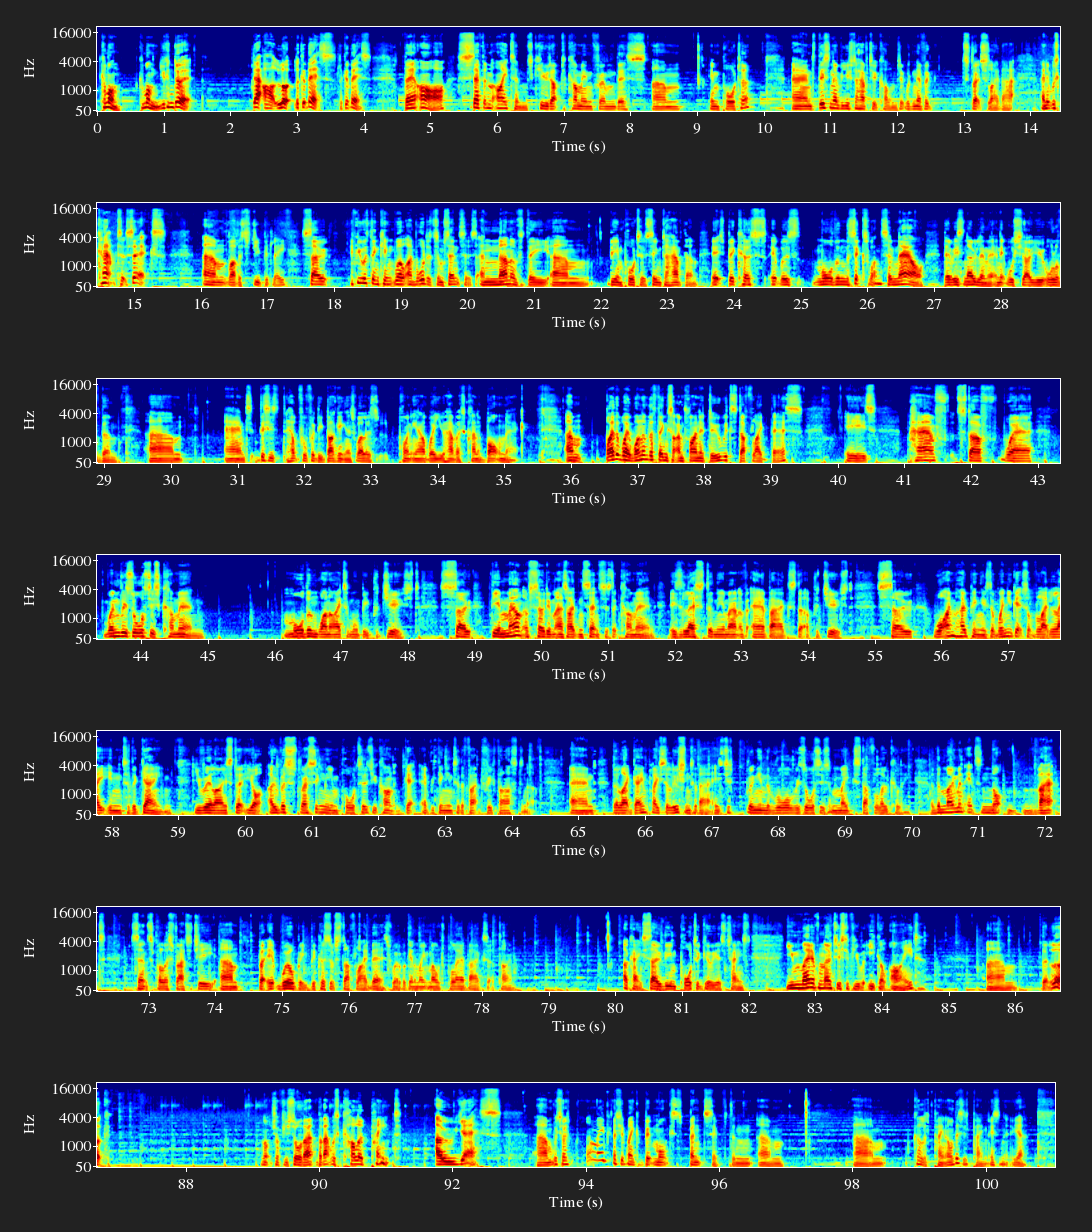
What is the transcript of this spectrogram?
Come on, come on, you can do it. There are look, look at this, look at this. There are seven items queued up to come in from this um, importer, and this never used to have two columns. It would never stretch like that, and it was capped at six, um, rather stupidly. So if you were thinking, well, I've ordered some sensors and none of the um, the importers seem to have them, it's because it was more than the six one. So now there is no limit, and it will show you all of them. Um, and this is helpful for debugging as well as pointing out where you have a kind of bottleneck. Um, by the way, one of the things that I'm trying to do with stuff like this is have stuff where when resources come in, more than one item will be produced. So the amount of sodium azide and sensors that come in is less than the amount of airbags that are produced. So what I'm hoping is that when you get sort of like late into the game, you realize that you're overstressing the importers. You can't get everything into the factory fast enough. And the like gameplay solution to that is just bring in the raw resources and make stuff locally. At the moment, it's not that sensible a strategy, um, but it will be because of stuff like this, where we're going to make multiple airbags at a time. Okay, so the importer GUI has changed. You may have noticed if you were eagle-eyed um, that look, not sure if you saw that, but that was coloured paint. Oh yes, um, which I maybe I should make a bit more expensive than um, um, coloured paint. Oh, this is paint, isn't it? Yeah.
